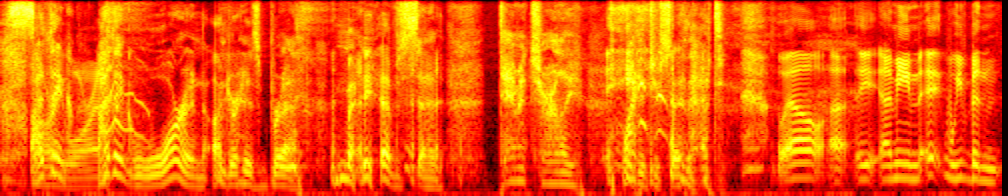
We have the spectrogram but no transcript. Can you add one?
Sorry, I think Warren. I think Warren, under his breath, may have said, damn it, Charlie! Why did you say that? well, uh, I mean, it, we've been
